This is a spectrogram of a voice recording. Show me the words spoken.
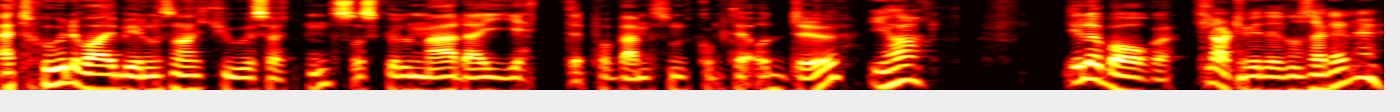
jeg tror det var i begynnelsen av 2017, så skulle vi deg gjette på hvem som kom til å dø ja, i løpet av året. klarte vi det noe særlig, eller?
